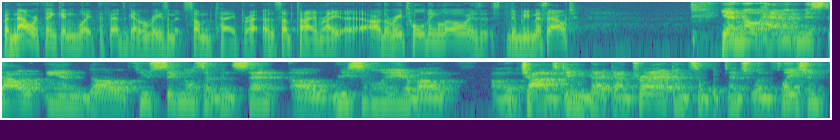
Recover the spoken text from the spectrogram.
But now we're thinking, wait, the Fed's got to raise them at some type, right? Uh, some time, right? Uh, are the rates holding low? Is it, did we miss out? Yeah, no, haven't missed out. And uh, a few signals have been sent uh, recently about uh, jobs getting back on track and some potential inflation,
